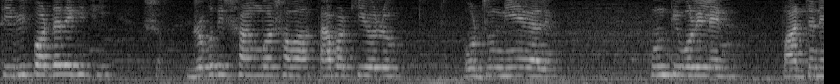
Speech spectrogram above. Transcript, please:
টিভি পর্দায় দেখেছি দ্রৌপদীর স্বয়ংবর সভা, তারপর কি হলো? অর্জুন নিয়ে গেল কুন্তি বলিলেন, পাঁচজনে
